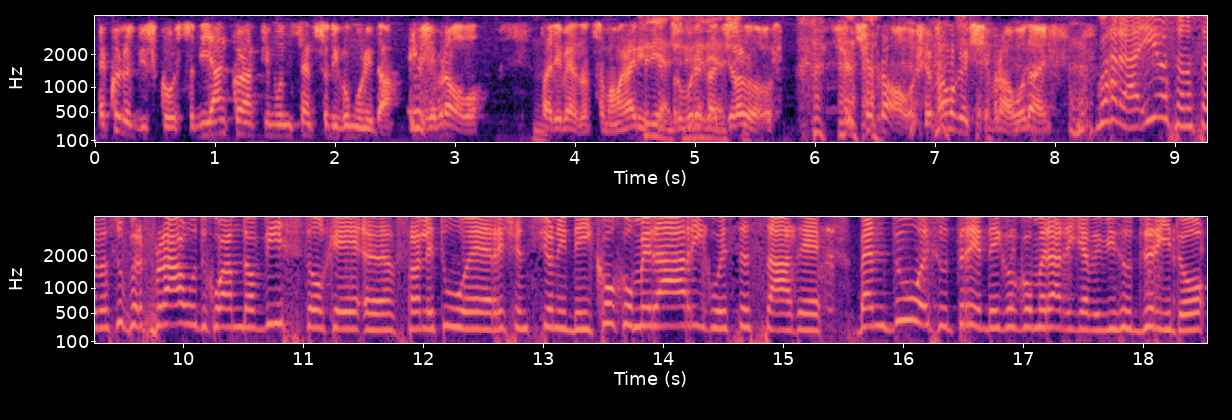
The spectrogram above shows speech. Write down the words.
è quello il discorso, di anche un attimo un senso di comunità. Io ci provo, poi ripeto, insomma, magari Ci riesci, pure esagerato. Ci provo, ci provo che ci provo, dai. Guarda, io sono stata super proud quando ho visto che eh, fra le tue recensioni dei cocomerari quest'estate ben due su tre dei cocomerari che avevi suggerito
